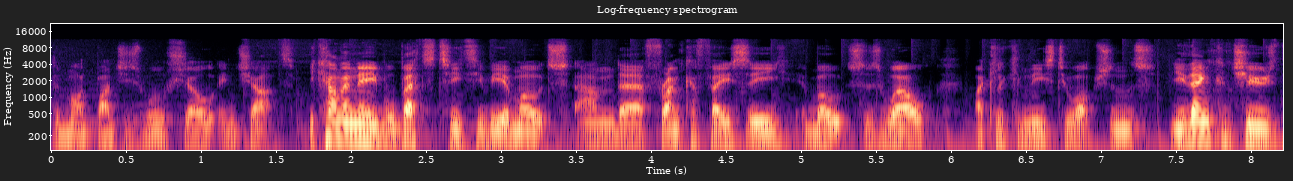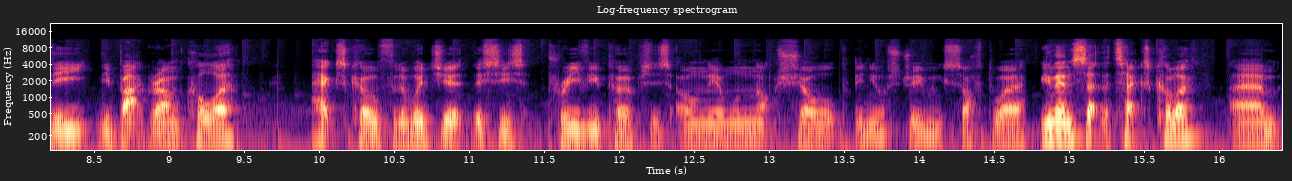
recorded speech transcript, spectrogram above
the mod badges will show in chat. You can enable BetterTTV emotes and uh, emotes as well by clicking these two options. You then can choose the, the background color. Hex code for the widget. This is preview purposes only and will not show up in your streaming software. You can then set the text color. Um,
